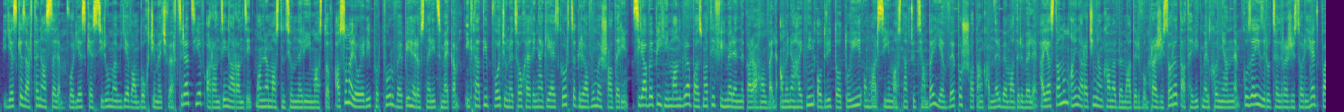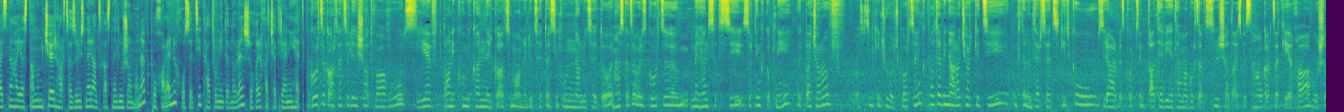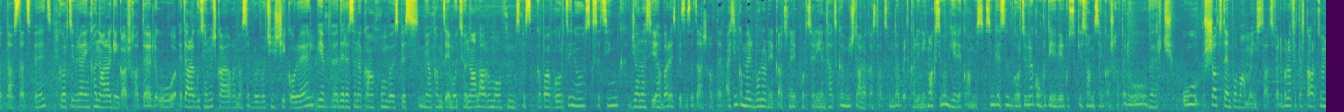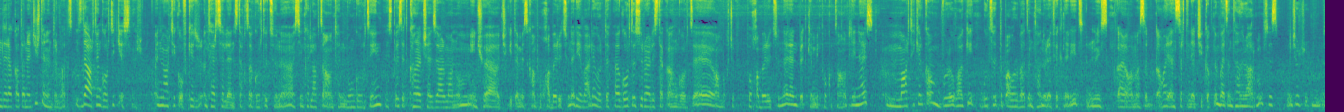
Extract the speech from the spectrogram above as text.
Ես քեզ արդեն ասել եմ, որ ես քեզ սիրում եմ եւ ամբողջի մեջ վերցրած եւ առանձին առանձին մանրամասնությունների իմաստով։ Ասում էր օրերի փրփուր վեպի հերոսներից մեկը։ Ինքնատիպ ոչ ունեցող հեղինակի այս գործը գրավում է շատերին։ Սիրավեպի հիման վրա բազմաթիվ ֆիլմեր են նկարահանվել։ Ամենահայտնին Օդրի Տոտուի, Օմար Սիի մասնակցությամբ է եւ վեպը շատ անգամներ բեմադրվել է։ Հայաստանում այն առաջին անգամ է բեմադրվում։ Ռեժիսորը Տաթևիկ Մելքոնյանն է։ Կուզեի զրուցել ռեժիսորի հետ, բայց նա Հայաստանում չէր հարցազրույցներ անցկացնելու ժամանակ, փոխարենը խոսեցի թատրոնի տնօրեն Շողեր Խաչատրյանի հետ։ Գործը կարդացել էի շատ վաղուց եւ տանիքում մի քանի ներկայացում անելուց հետո, այսինքն ունենալուց հետո հասկացա, որ այս գործը մեր հանդիսատեսի սրտին կկպնի։ Այդ պատճառով ասացինք ինչու ոչ փորձենք։ Տաթևին առաջարկեցի, ինքն էլ ընթերցեց գիրքը ու սիրահարվեց գործին։ Տաթևի հետ համագործակցությունը շատ այսպես հանկարծակի եղավ ու շատ լավ ստացվեց։ Գործի վրա այնքան արագ ենք աշխատել ու այդ արագության մեջ կարող եմ ասել, որ ոչինչ չի կորել եւ դերասանական խումբը այսպես միանգամից էմոցիոնալ առումով այսպես կպավ գործին ու սկսեցինք ջանասիրաբար այսպես ասած աշխատել։ Այսինքն մեր բոլոր ներկայացումների փորձերի ընթացքը միշտ արագ է ստացվում, դա պետք է լինի մաքսիմում 3 ամիս։ Այսինքն այս գործի վրա կոնկրետ 2.5 ամիս ենք աշխատել ու վերջ։ Ու շատ տեմպով ամեն ինչ ստացվել, որովհետև կարծում եմ դերակատարները ճիշտ են ընտրված։ Իսկ դա արդեն գործի կեսն էր։ Այն մարդիկ, ովքեր ընթերցել են ստեղծագործությունը, այսինքն լավ ծանոթ են բուն գործին, այսպես այդքան էլ չեն զարմանում, ինչու է, չգիտեմ, այսքան փոխաբերություններ եւ այլն, որտեղ գործը սյուրռեալիստական գործ է, ամբողջը փոխաբերություններ են, պետք է մի փոքր ծանոթ լինես։ Մարդիկ էլ կան, որ ուղղակի գուցե տպավորված ընդհանուր էֆեկտներից, նույնիսկ կարող եմ ասել, հայրան սրտին էլ չի կպնում, բայց ընդհանուր առումով ես ինչ որ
